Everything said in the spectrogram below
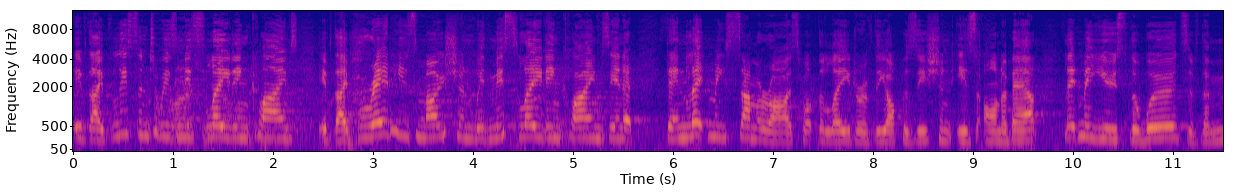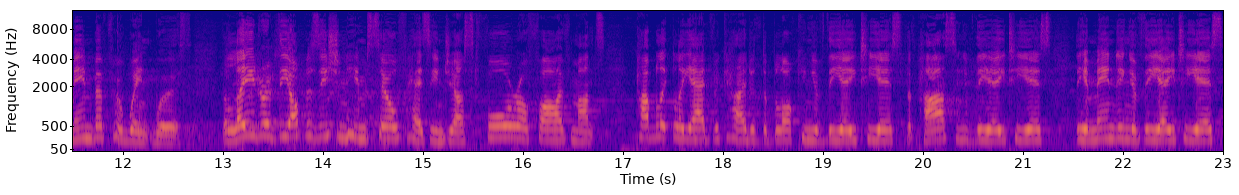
if they've listened to his misleading claims, if they've read his motion with misleading claims in it, then let me summarise what the Leader of the Opposition is on about. Let me use the words of the member for Wentworth. The Leader of the Opposition himself has in just four or five months publicly advocated the blocking of the ETS, the passing of the ETS, the amending of the ETS,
